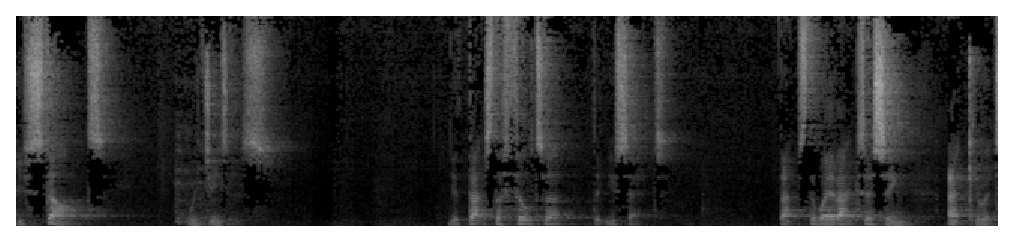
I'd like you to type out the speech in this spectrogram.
You start with Jesus. Yet that's the filter that you set. That's the way of accessing accurate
